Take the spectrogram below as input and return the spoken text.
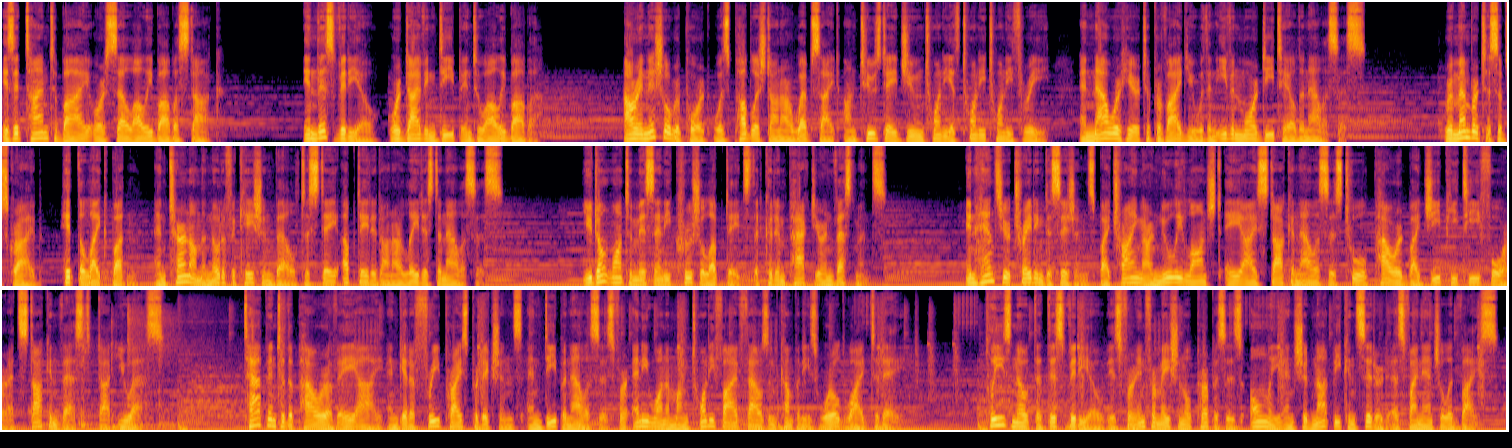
Is it time to buy or sell Alibaba stock? In this video, we're diving deep into Alibaba. Our initial report was published on our website on Tuesday, June 20, 2023, and now we're here to provide you with an even more detailed analysis. Remember to subscribe, hit the like button, and turn on the notification bell to stay updated on our latest analysis. You don't want to miss any crucial updates that could impact your investments. Enhance your trading decisions by trying our newly launched AI stock analysis tool powered by GPT-4 at stockinvest.us. Tap into the power of AI and get a free price predictions and deep analysis for anyone among 25,000 companies worldwide today. Please note that this video is for informational purposes only and should not be considered as financial advice.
